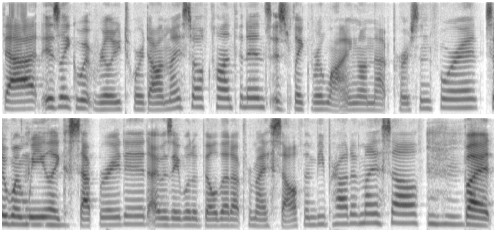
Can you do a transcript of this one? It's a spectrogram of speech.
that is like what really tore down my self-confidence is like relying on that person for it so when we Mhm. like separated i was able to build that up for myself and be proud of myself Mhm. but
